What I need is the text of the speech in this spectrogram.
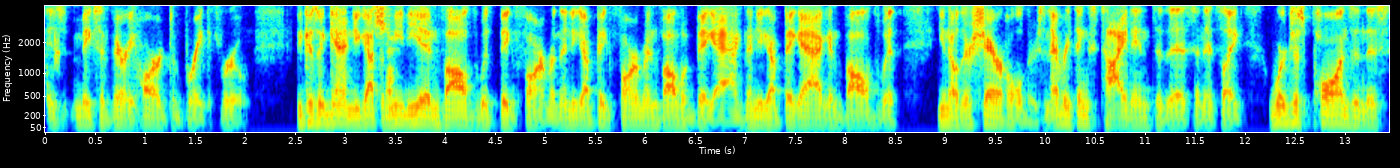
is makes it very hard to break through because again you got the media involved with big pharma and then you got big pharma involved with big ag then you got big ag involved with you know their shareholders and everything's tied into this and it's like we're just pawns in this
